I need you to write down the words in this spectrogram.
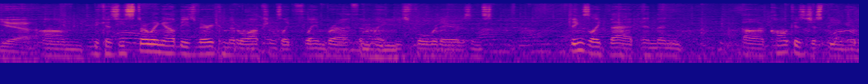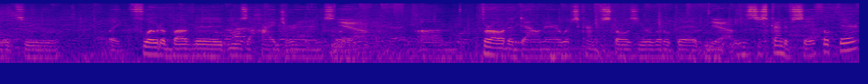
Yeah. um, because he's throwing out these very committal options like flame breath and Mm-hmm. like these forward airs and s- things like that, and then uh, Konk is just being able to like float above it, use a hydrant, like, Yeah. um, throw out a down air, which kind of stalls you a little bit. Yeah. Mm-hmm. he's just kind of safe up there,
